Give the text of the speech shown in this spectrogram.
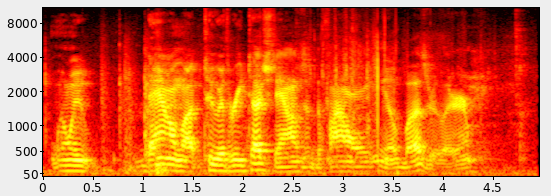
when we down like two or three touchdowns at the final, you know, buzzer there.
